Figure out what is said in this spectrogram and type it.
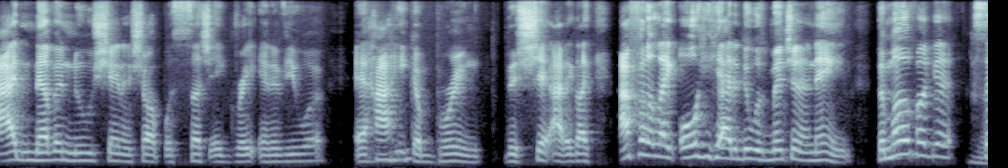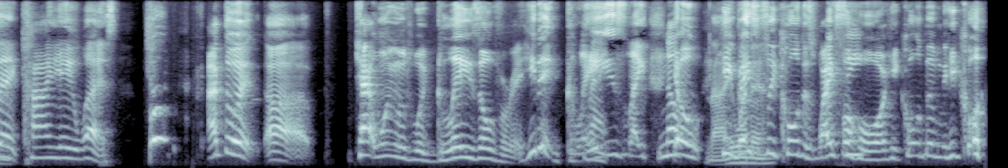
I never knew Shannon Sharpe was such a great interviewer and how he could bring the shit out of like. I felt like all he had to do was mention a name. The motherfucker said Kanye West. Boop. I thought uh Katt Williams would glaze over it. He didn't glaze. Like, No. yo, Nah, he, he basically called his wife See? a whore. He called him, he called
